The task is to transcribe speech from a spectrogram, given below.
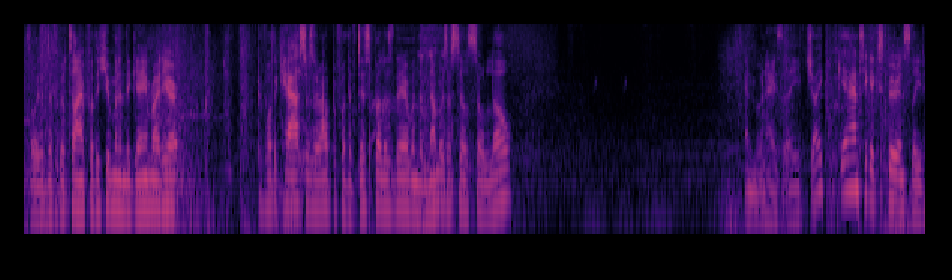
It's always a difficult time for the human in the game right here before the casters are out, before the dispel is there, when the numbers are still so low. And Moon has a gigantic experience lead.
